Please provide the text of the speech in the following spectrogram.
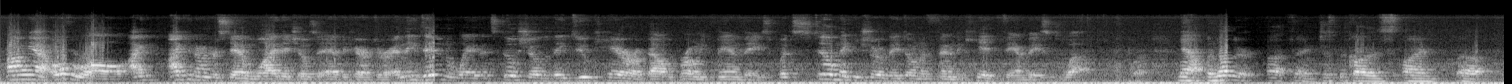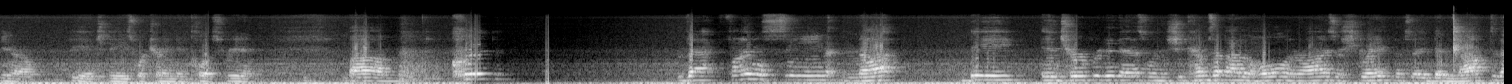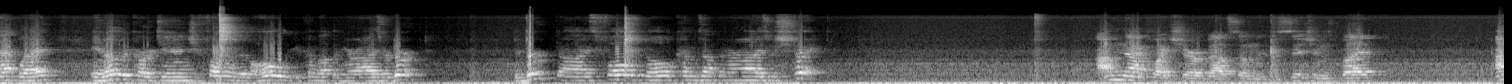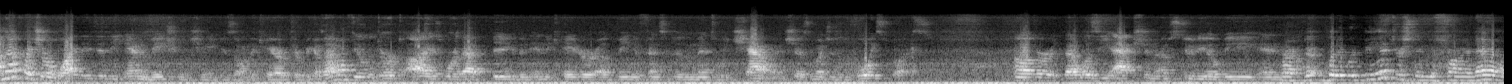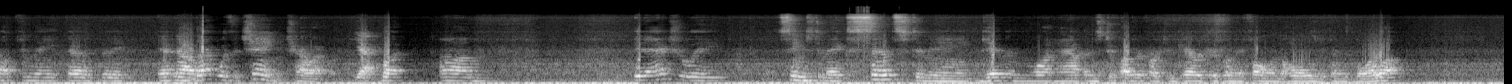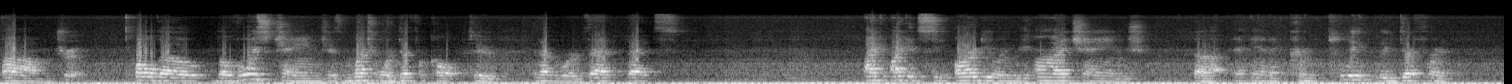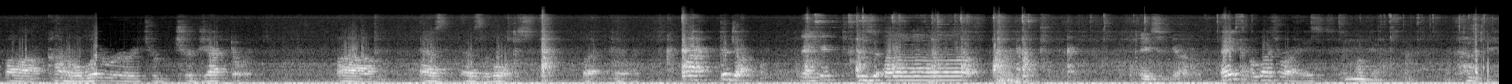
Um, yeah, overall, I, I can understand why they chose to add the character, and they did in a way that still showed that they do care about the Brony fan base, but still making sure they don't offend the kid fan base as well. Now, another uh, thing, just because I'm, uh, you know, PhDs were trained in close reading, um, could that final scene not be interpreted as when she comes up out of the hole and her eyes are straight, that they've been knocked that way? In other cartoons, you fall into the hole, you come up and your eyes are dirt. The dirt dies, falls in the hole, comes up and her eyes are straight. I'm not quite sure about some of the decisions, but I'm not quite sure why they did the animation changes on the character because I don't feel the Derped eyes were that big of an indicator of being offensive to the mentally challenged as much as the voice was. However, that was the action of Studio B, and Right, but, but it would be interesting to find out from the, uh, the, and now that was a change, however. yeah, But, um, it actually seems to make sense to me, given what happens to other cartoon characters when they fall into holes or things blow up. Um, true. although the voice change is much more difficult to, in other words, that, that's, I, I could see arguing the eye change uh, in a completely different uh, kind of a literary tra- trajectory um, as, as the voice. But anyway, all right, good job. Thank you. Is, uh, Ace got it. Ace, oh, that's right, Ace. Okay.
